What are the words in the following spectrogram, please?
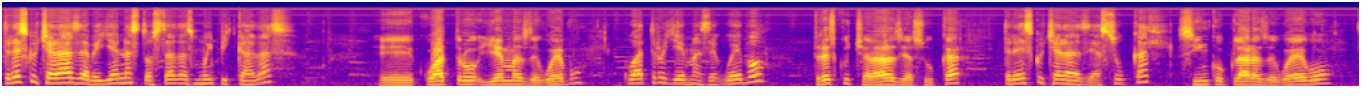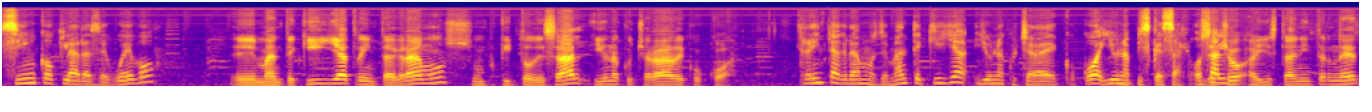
3 cucharadas de avellanas tostadas muy picadas. Eh, cuatro yemas de huevo. Cuatro yemas de huevo. Tres cucharadas de azúcar. Tres cucharadas de azúcar. Cinco claras de huevo. Cinco claras de huevo. Eh, mantequilla, 30 gramos, un poquito de sal y una cucharada de cocoa. 30 gramos de mantequilla y una cucharada de cocoa y una pizca de sal. O de sal. hecho, ahí está en internet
